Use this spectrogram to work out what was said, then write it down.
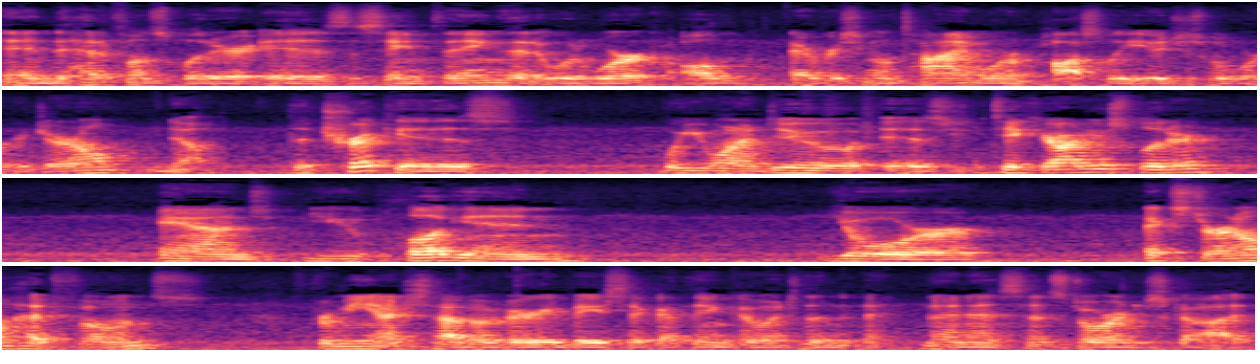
and the headphone splitter is the same thing that it would work all every single time or possibly it just would work in general? No. The trick is what you want to do is you take your audio splitter and you plug in your external headphones. For me i just have a very basic i think i went to the 99 cent store and just got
